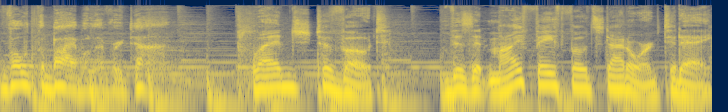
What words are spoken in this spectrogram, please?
Vote the Bible every time. Pledge to vote. Visit myfaithvotes.org today.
